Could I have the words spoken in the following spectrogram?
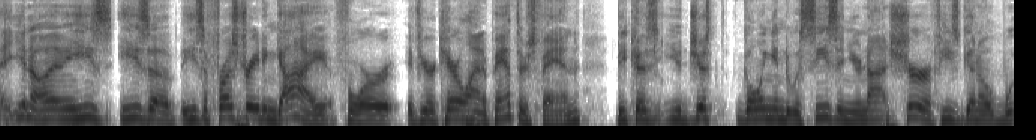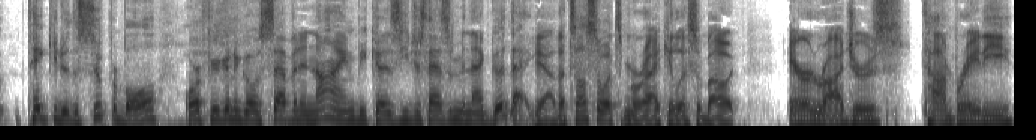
you know, I mean, he's he's a he's a frustrating guy for if you're a Carolina Panthers fan because you just going into a season you're not sure if he's going to w- take you to the Super Bowl or if you're going to go seven and nine because he just hasn't been that good that year. Yeah, that's also what's miraculous about Aaron Rodgers, Tom Brady.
